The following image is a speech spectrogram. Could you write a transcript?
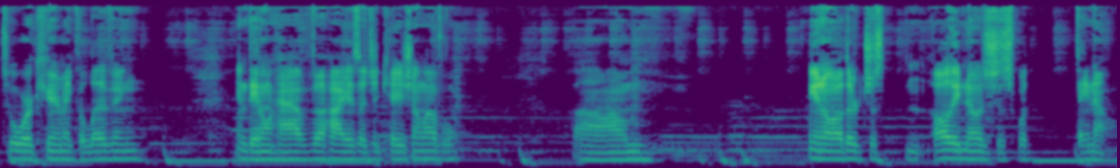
to work here and make a living and they don't have the highest education level. Um, you know, they're just all they know is just what they know.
